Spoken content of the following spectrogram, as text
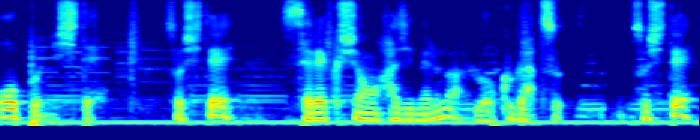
オープンにして、そしてセレクションを始めるのは6月。そして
